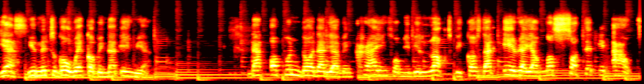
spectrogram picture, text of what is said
Yes, you need to go wake up in that area. That open door that you have been crying for may be locked because that area you have not sorted it out.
